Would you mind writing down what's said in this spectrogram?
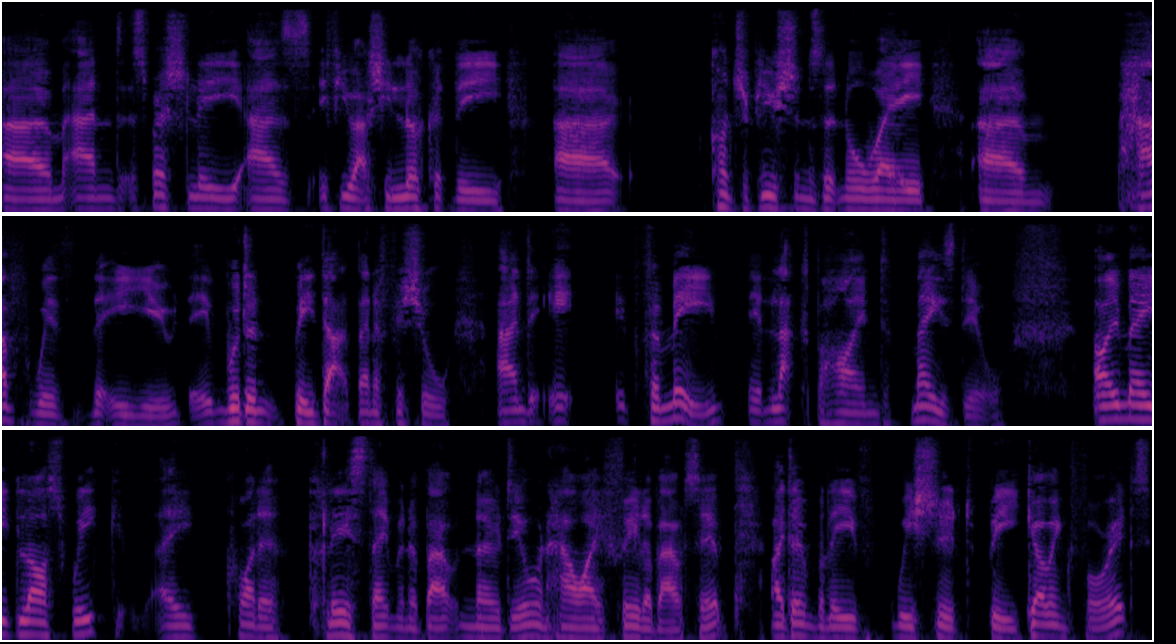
um, and especially as if you actually look at the uh, contributions that Norway um, have with the EU, it wouldn't be that beneficial. And it, it, for me, it lacks behind May's deal. I made last week a quite a clear statement about no deal and how I feel about it. I don't believe we should be going for it.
